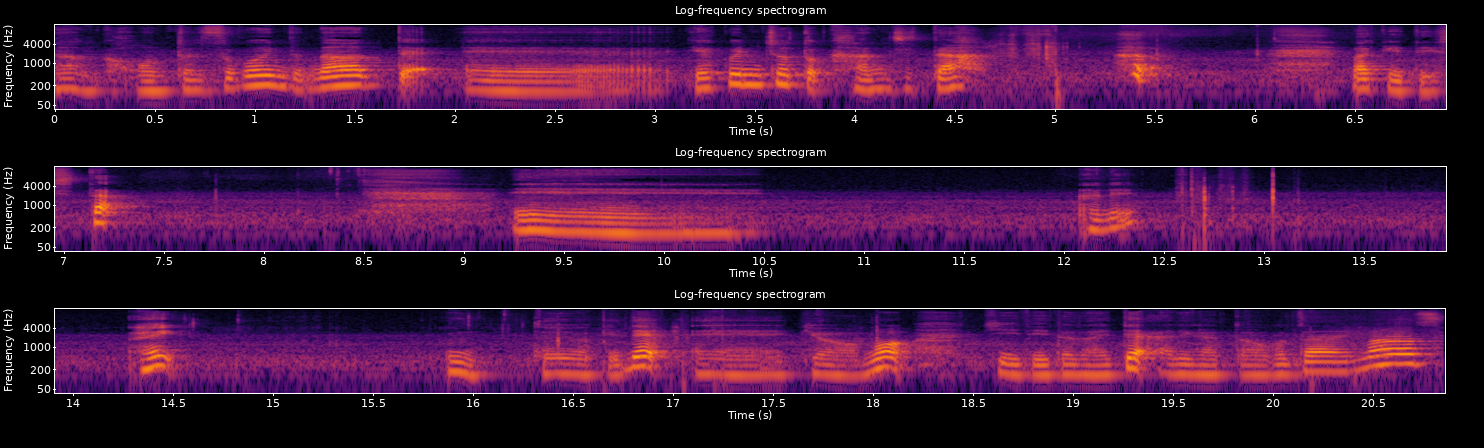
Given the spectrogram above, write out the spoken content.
なんか本当にすごいんだなって、えー、逆にちょっと感じたわけでした。えー、あれ？はい。うん、というわけで、えー、今日も聞いていただいてありがとうございます。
